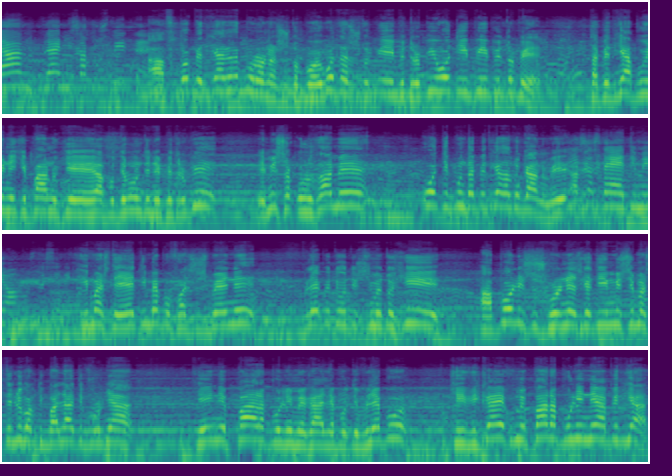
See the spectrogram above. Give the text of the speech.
εάν δεν εισακουστείτε; Αυτό παιδιά δεν μπορώ να σας το πω. Εγώ θα σας το πει η Επιτροπή, ό,τι είπε η Επιτροπή. Τα παιδιά που είναι εκεί πάνω και αποτελούν την Επιτροπή, εμείς ακολουθάμε ό,τι πούν τα παιδιά θα το κάνουμε. Είσαστε έτοιμοι όμως στη συνέχεια. Είμαστε έτοιμοι, αποφασισμένοι. Βλέπετε ότι η συμμετοχή από όλες τις χρονιές, γιατί εμείς είμαστε λίγο από την παλιά τη φουρνιά και είναι πάρα πολύ μεγάλη από ό,τι βλέπω και ειδικά έχουμε πάρα πολύ νέα παιδιά.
